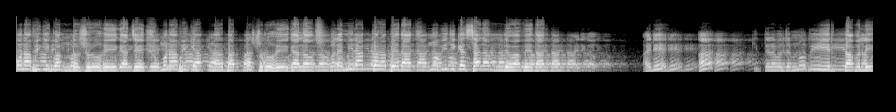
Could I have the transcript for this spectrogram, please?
মুনাফিকি গন্ধ শুরু হয়ে গেছে। মুনাফিকে আপনার বার্তা শুরু হয়ে গেল। বলে মিলাদ করা বেদাত, নবীজিকে সালাম দেওয়া বেদাত। হয়নি? হ্যাঁ? কিন্তু বলছে নবীর তাবলিগ।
